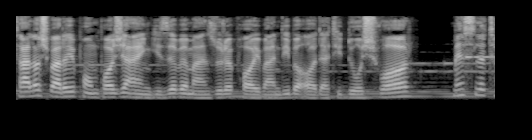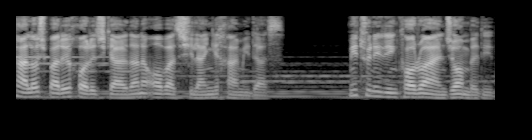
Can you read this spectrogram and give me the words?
تلاش برای پمپاژ انگیزه به منظور پایبندی به عادتی دشوار مثل تلاش برای خارج کردن آب از شیلنگ خمیده است. می‌تونید این کار رو انجام بدید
